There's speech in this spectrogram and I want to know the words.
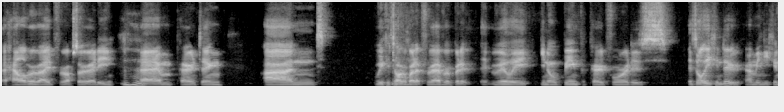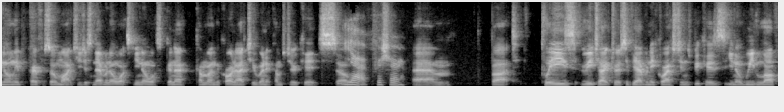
a hell of a ride for us already, mm-hmm. um, parenting. And we could talk about it forever, but it, it really, you know, being prepared for it is is all you can do. I mean, you can only prepare for so much. You just never know what's you know what's gonna come around the corner at you when it comes to your kids. So yeah, for sure. Um, but please reach out to us if you have any questions because you know we love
